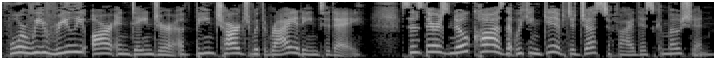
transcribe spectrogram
For we really are in danger of being charged with rioting today, since there is no cause that we can give to justify this commotion.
